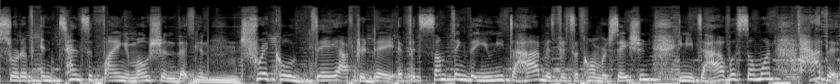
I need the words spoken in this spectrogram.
sort of intensifying emotion that can trickle day after day. If it's something that you need to have, if it's a conversation you need to have with someone, have it.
